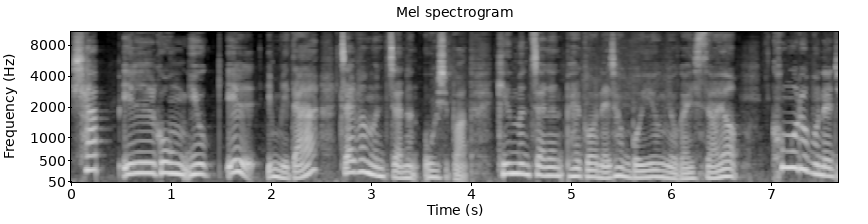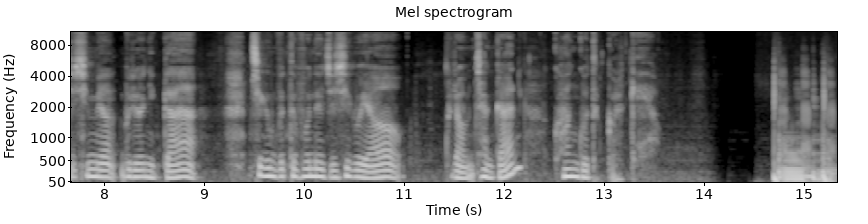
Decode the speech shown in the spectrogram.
샵 1061입니다. 짧은 문자는 50원, 긴 문자는 100원의 정보 이용료가 있어요. 콩으로 보내주시면 무료니까 지금부터 보내주시고요. 그럼 잠깐 광고 듣고 올게요.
